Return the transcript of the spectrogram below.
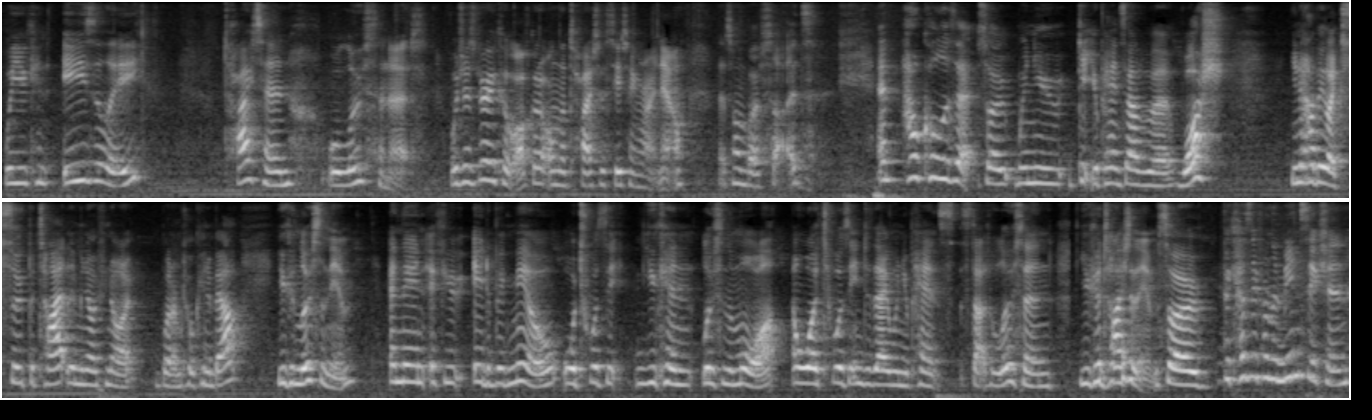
where you can easily tighten or loosen it, which is very cool. I've got it on the tighter setting right now. That's on both sides. And how cool is that? So when you get your pants out of the wash, you know how they're like super tight? Let me know if you know what I'm talking about. You can loosen them. And then if you eat a big meal or towards the, you can loosen them more or towards the end of the day when your pants start to loosen, you can tighten them. So because they're from the men's section,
